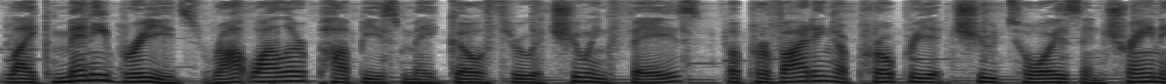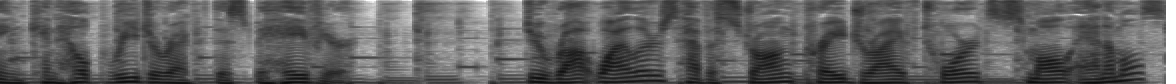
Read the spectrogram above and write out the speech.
Like many breeds, Rottweiler puppies may go through a chewing phase, but providing appropriate chew toys and training can help redirect this behavior. Do Rottweilers have a strong prey drive towards small animals?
